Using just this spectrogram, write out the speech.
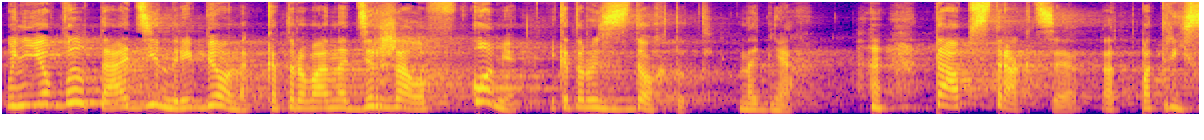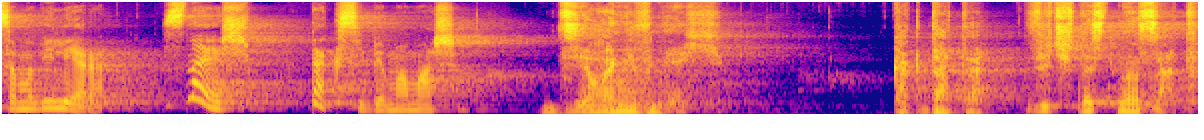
У нее был-то один ребенок, которого она держала в коме и который сдох тут на днях. Та абстракция от Патриса Мавелера. Знаешь, так себе мамаша. Дело не в ней. Когда-то, вечность назад,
